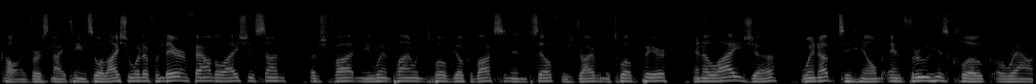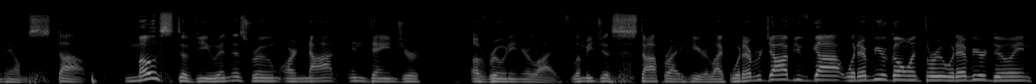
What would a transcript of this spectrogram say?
calling. Verse 19. So Elijah went up from there and found Elisha, son of Shaphat, and he went plowing with the 12 yoke of oxen, and himself was driving the 12th pair. And Elijah went up to him and threw his cloak around him. Stop. Most of you in this room are not in danger of ruining your life. Let me just stop right here. Like, whatever job you've got, whatever you're going through, whatever you're doing,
